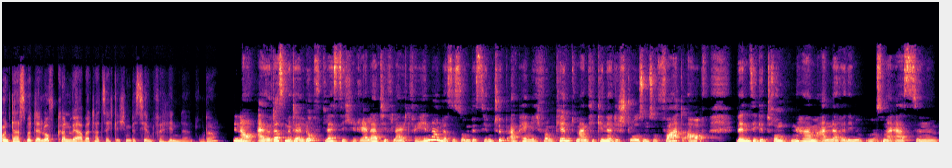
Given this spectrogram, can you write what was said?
Und das mit der Luft können wir aber tatsächlich ein bisschen verhindern, oder? Genau, also das mit der Luft lässt sich relativ leicht verhindern. Das ist so ein bisschen typabhängig vom Kind. Manche Kinder, die stoßen sofort auf, wenn sie getrunken haben. Andere, die muss man erst in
